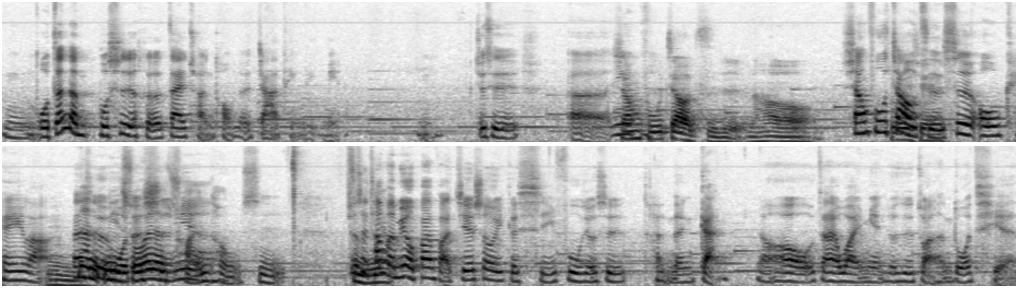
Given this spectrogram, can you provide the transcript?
嗯，我真的不适合在传统的家庭里面，嗯，就是呃，相夫教子，然后相夫教子是 OK 啦，嗯。但是我的传统是就是他们没有办法接受一个媳妇就是很能干，然后在外面就是赚很多钱，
